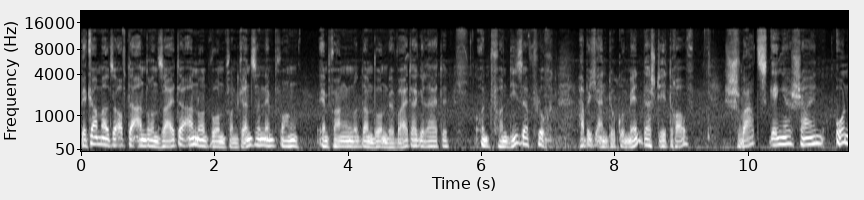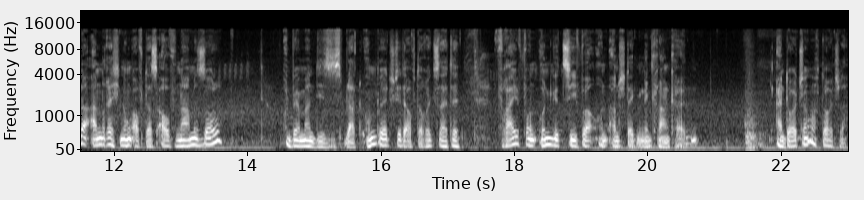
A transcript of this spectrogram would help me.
Wir kamen also auf der anderen Seite an und wurden von Grenzen empfangen, empfangen und dann wurden wir weitergeleitet. Und von dieser Flucht habe ich ein Dokument, da steht drauf, Schwarzgängerschein ohne Anrechnung auf das Aufnahmesoll. Und wenn man dieses Blatt umdreht, steht auf der Rückseite frei von Ungeziefer und ansteckenden Krankheiten. Ein Deutscher nach Deutschland.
